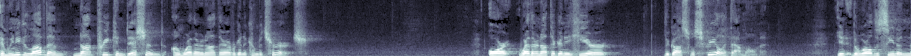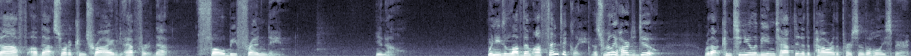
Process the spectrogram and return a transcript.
And we need to love them not preconditioned on whether or not they're ever going to come to church or whether or not they're going to hear the gospel spiel at that moment. The world has seen enough of that sort of contrived effort, that faux befriending. You know. We need to love them authentically. That's really hard to do without continually being tapped into the power of the person of the Holy Spirit.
